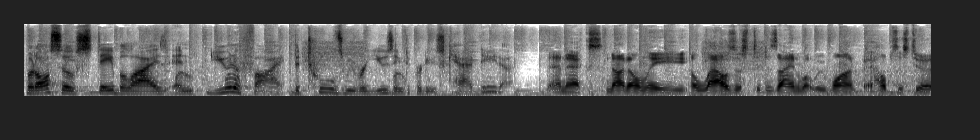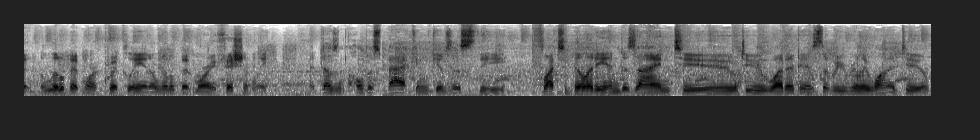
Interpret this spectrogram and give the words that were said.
but also stabilize and unify the tools we were using to produce CAD data. NX not only allows us to design what we want, but helps us do it a little bit more quickly and a little bit more efficiently. It doesn't hold us back and gives us the flexibility in design to do what it is that we really want to do.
